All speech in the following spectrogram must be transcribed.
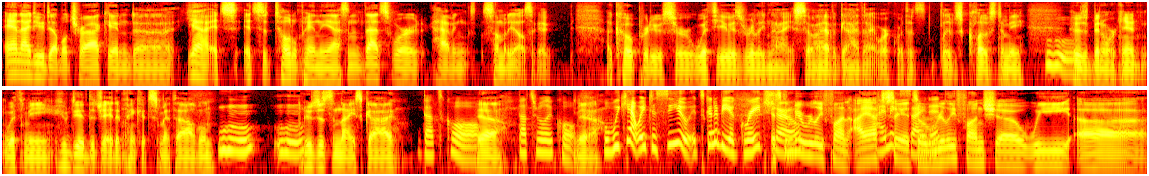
And I do double track, and uh, yeah, it's it's a total pain in the ass. And that's where having somebody else like a a co-producer with you is really nice. So I have a guy that I work with that lives close to me, Mm-hmm. who's been working with me, who did the Jada Pinkett Smith album, Mm-hmm. who's just a nice guy. That's cool. Yeah. That's really cool. Yeah. Well, we can't wait to see you. It's going to be a great show. It's gonna be really fun. I have to I'm say, it's a really fun show. We, uh,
